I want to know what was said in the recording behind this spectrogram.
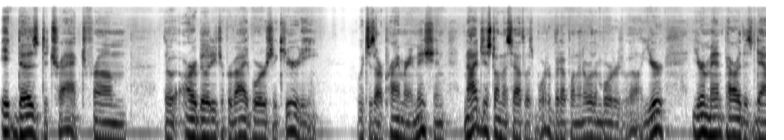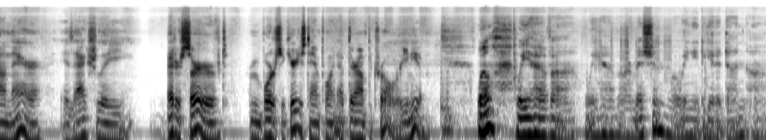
It does detract from the, our ability to provide border security, which is our primary mission, not just on the southwest border, but up on the northern border as well. Your your manpower that's down there is actually better served from a border security standpoint up there on patrol where you need them? Well, we have uh, we have our mission where we need to get it done um,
